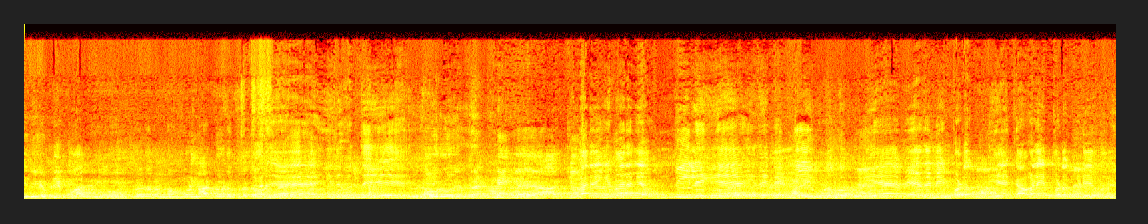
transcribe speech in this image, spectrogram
இது எப்படி பார்க்குறீங்க? ஒரு பிரதமர் நம்ம நாட்டோட பிரதமர் இது வந்து அவர் ஒரு த்ரெட்னிங் பாருங்க இங்க பாருங்க உண்மையிலேயே இது நெஞ்சை உழுக்கக்கூடிய வேதனைப்படக்கூடிய கவலைப்படக்கூடிய ஒன்று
